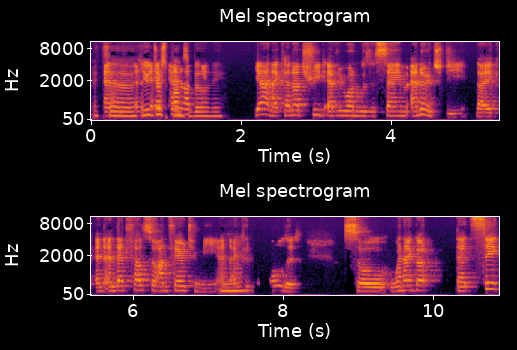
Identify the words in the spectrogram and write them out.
It's and, a huge and responsibility. Yeah and i cannot treat everyone with the same energy like and and that felt so unfair to me and Mhm. i couldn't hold it. So when i got that sick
